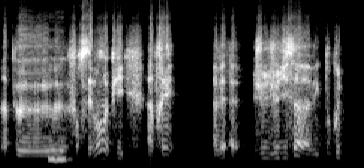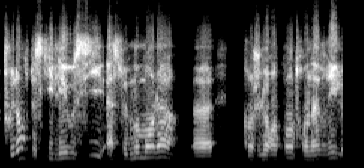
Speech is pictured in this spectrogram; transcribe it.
un peu mhm. forcément. Et puis après, je, je, dis ça avec beaucoup de prudence parce qu'il est aussi à ce moment-là euh, quand je le rencontre en avril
